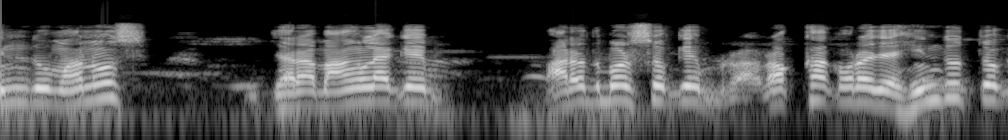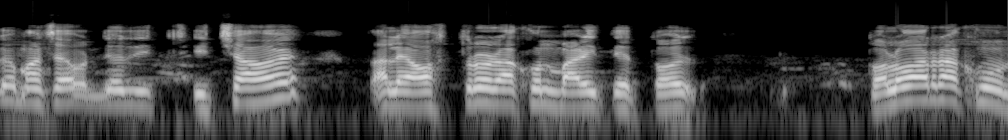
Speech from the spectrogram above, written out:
হিন্দু মানুষ যারা বাংলাকে, ভারতবর্ষকে রক্ষা করা যায়, হিন্দুত্বকে বাঁচাবার যদি ইচ্ছা হয়, তাহলে অস্ত্র রাখুন বাড়িতে তলোয়ার রাখুন,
